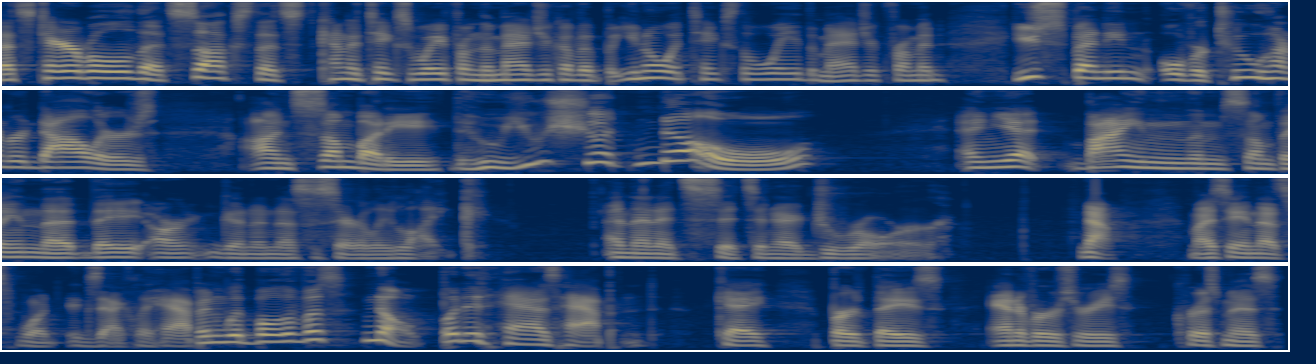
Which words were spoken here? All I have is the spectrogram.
that's terrible. That sucks. That's kind of takes away from the magic of it. But you know what takes away the magic from it? You spending over two hundred dollars on somebody who you should know, and yet buying them something that they aren't gonna necessarily like, and then it sits in a drawer. Now, am I saying that's what exactly happened with both of us? No, but it has happened. Okay. Birthdays, anniversaries, Christmas,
